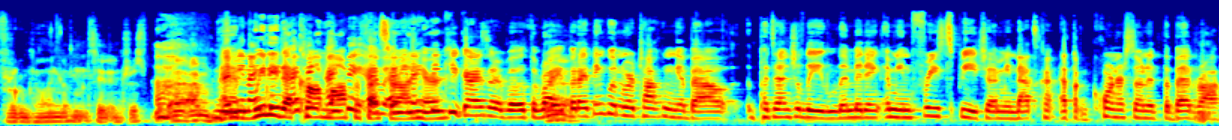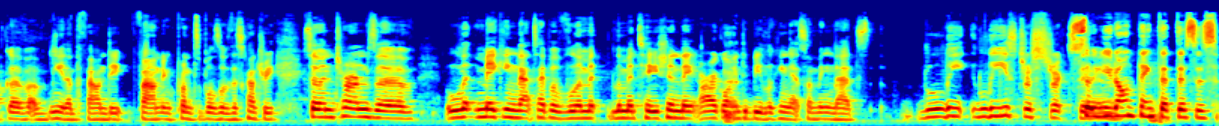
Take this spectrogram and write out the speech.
for compelling government state interest. But I, I'm, man. we need a common law professor I mean, on I here. think you guys are both right, Yeah. but I think when we're talking about potentially limiting, I mean, free speech. I mean, that's kind at the cornerstone, at the bedrock of, of you know the founding founding principles of this country. So in terms of li- making that type of limit limitation, they are going to be looking at something that's le- least restrictive. So you don't think that this is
